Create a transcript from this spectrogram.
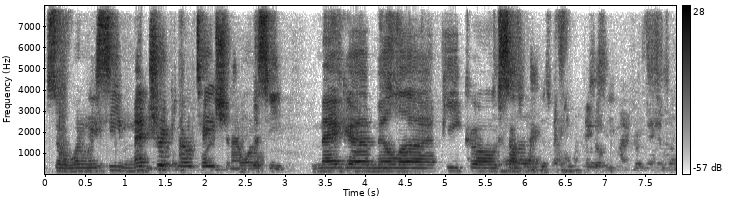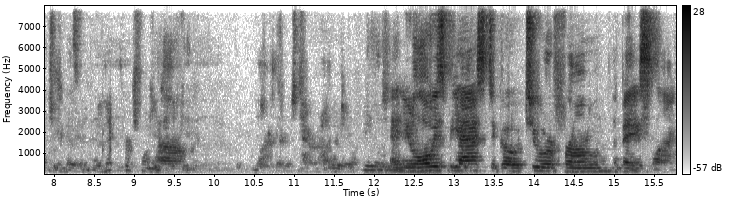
So when we see metric notation, I wanna see mega, milla, pico, something. Um, And you'll always be asked to go to or from the baseline.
